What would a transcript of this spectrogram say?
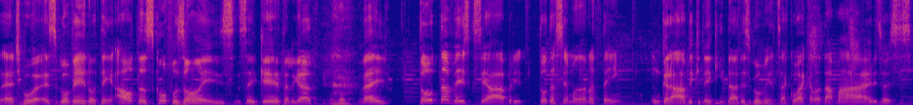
É tipo, esse governo tem altas confusões, não sei o que, tá ligado? Véi, toda vez que você abre, toda semana tem um grave que neguinho dá desse governo, sacou? Aquela Damares, ou esses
